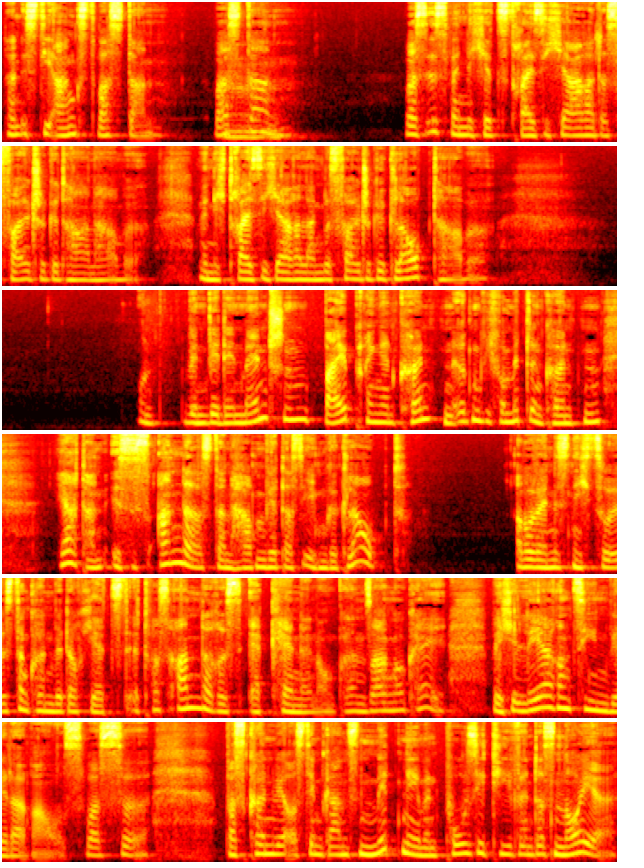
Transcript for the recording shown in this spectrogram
dann ist die Angst, was dann? Was mhm. dann? Was ist, wenn ich jetzt 30 Jahre das Falsche getan habe? Wenn ich 30 Jahre lang das Falsche geglaubt habe? Und wenn wir den Menschen beibringen könnten, irgendwie vermitteln könnten, ja, dann ist es anders, dann haben wir das eben geglaubt. Aber wenn es nicht so ist, dann können wir doch jetzt etwas anderes erkennen und können sagen, okay, welche Lehren ziehen wir daraus? Was, äh, was können wir aus dem Ganzen mitnehmen, positiv in das Neue?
